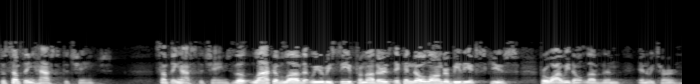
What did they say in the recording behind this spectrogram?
So something has to change. Something has to change. The lack of love that we receive from others, it can no longer be the excuse for why we don't love them in return.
